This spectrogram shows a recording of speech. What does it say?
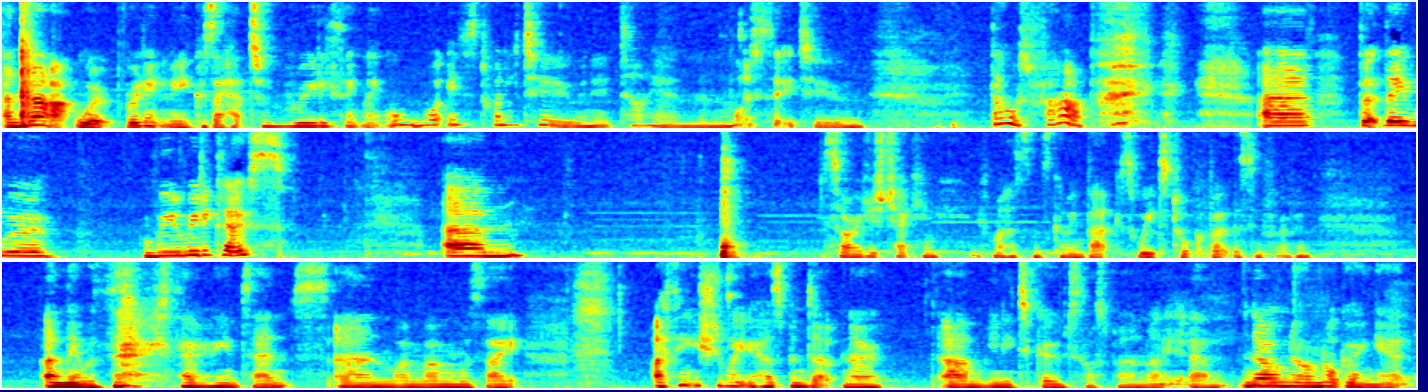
And that worked brilliantly because I had to really think like, oh, what is 22 in Italian? And what is 32? And that was fab. uh, but they were really, really close. Um, sorry, just checking if my husband's coming back. It's weird to talk about this in front of him. And they were very, very intense. And my mum was like, I think you should wake your husband up now. Um, you need to go to the hospital. And like, um, no, no, I'm not going yet.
